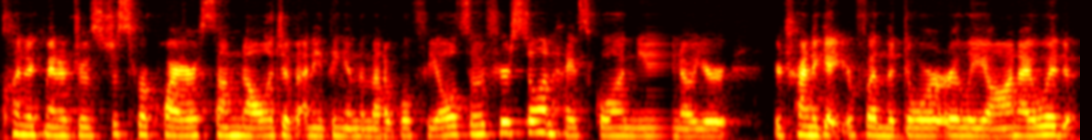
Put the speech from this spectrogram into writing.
clinic managers just require some knowledge of anything in the medical field. So if you're still in high school and you, you know, you're you're trying to get your foot in the door early on, I would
